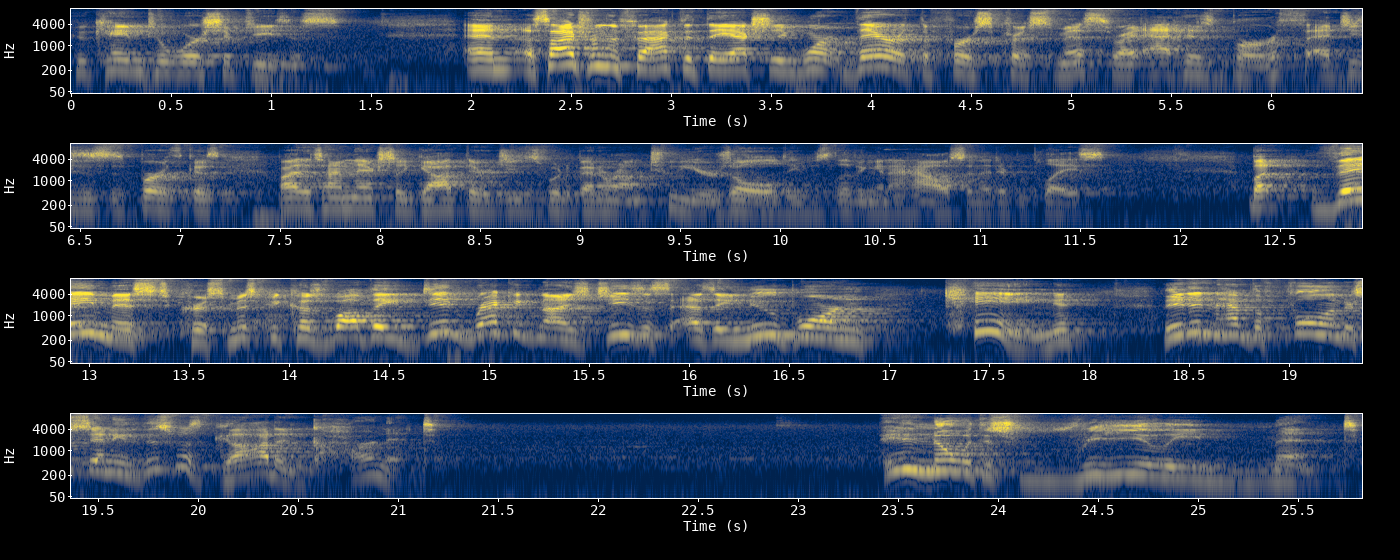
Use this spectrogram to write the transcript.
who came to worship Jesus. And aside from the fact that they actually weren't there at the first Christmas, right, at his birth, at Jesus' birth, because by the time they actually got there, Jesus would have been around two years old. He was living in a house in a different place. But they missed Christmas because while they did recognize Jesus as a newborn king, they didn't have the full understanding that this was God incarnate. They didn't know what this really meant.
